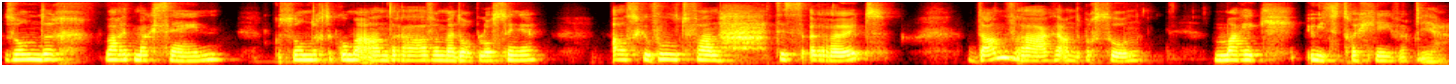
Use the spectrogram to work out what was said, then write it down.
Zonder waar het mag zijn. Zonder te komen aandraven met oplossingen. Als je voelt van, "Ah, het is eruit. Dan vragen aan de persoon, mag ik u iets teruggeven? Ja.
